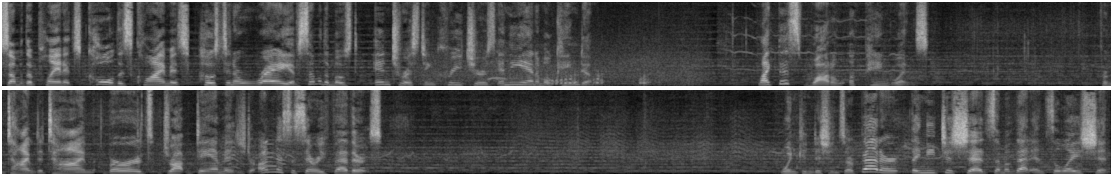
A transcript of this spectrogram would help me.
Some of the planet's coldest climates host an array of some of the most interesting creatures in the animal kingdom. Like this waddle of penguins. From time to time, birds drop damaged or unnecessary feathers. When conditions are better, they need to shed some of that insulation.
